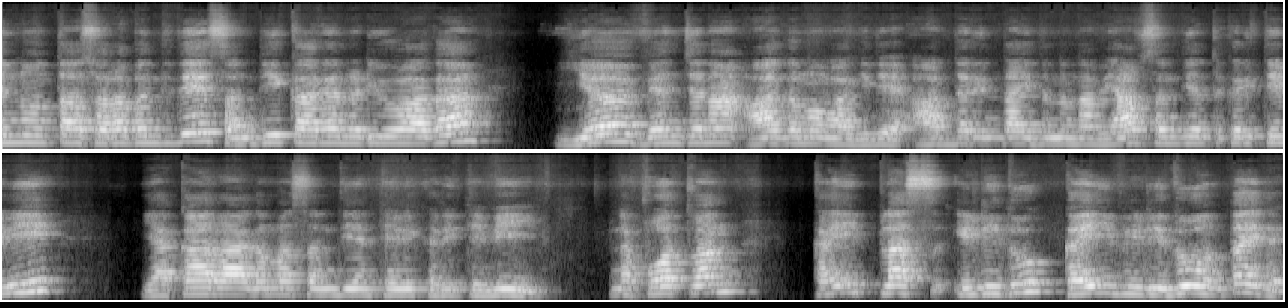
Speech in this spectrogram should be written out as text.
ಎನ್ನುವಂತಹ ಸ್ವರ ಬಂದಿದೆ. ಸಂಧಿ ಕಾರ್ಯ ನಡೆಯುವಾಗ ಯ ವ್ಯಂಜನ ಆಗಮವಾಗಿದೆ. ಆದ್ದರಿಂದ ಇದನ್ನು ನಾವು ಯಾವ ಸಂಧಿ ಅಂತ ಕರಿತೇವಿ? ಯಕಾರಾಗಮ ಸಂಧಿ ಅಂತ ಹೇಳಿ ಕರಿತೇವಿ. ಇನ್ನ ಫೋರ್ತ್ ಒನ್ ಕೈ ಪ್ಲಸ್ ಹಿಡಿದು ಕೈ ವಿಡಿದು ಅಂತ ಇದೆ.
